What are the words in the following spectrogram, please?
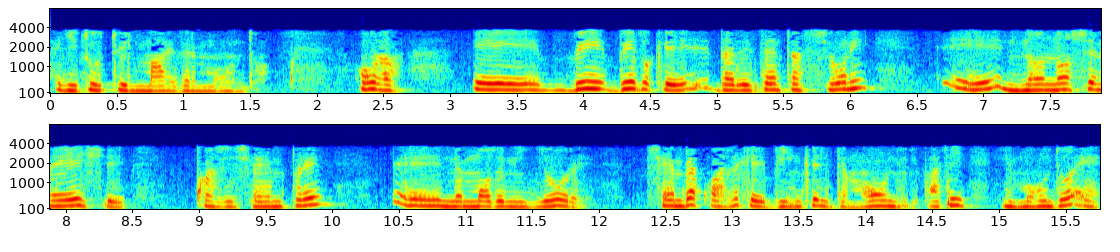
e di tutto il male del mondo. Ora, eh, ve- vedo che dalle tentazioni non, non se ne esce quasi sempre nel modo migliore. Sembra quasi che vinca il demonio, infatti il mondo è,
